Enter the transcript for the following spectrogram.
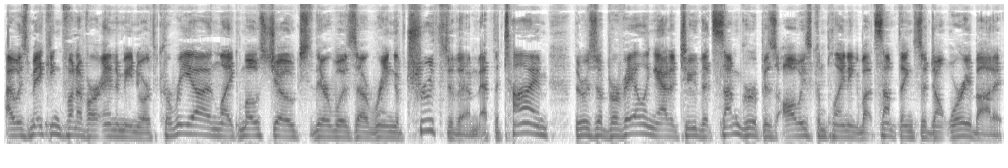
I was making fun of our enemy, North Korea, and like most jokes, there was a ring of truth to them. At the time, there was a prevailing attitude that some group is always complaining about something, so don't worry about it.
